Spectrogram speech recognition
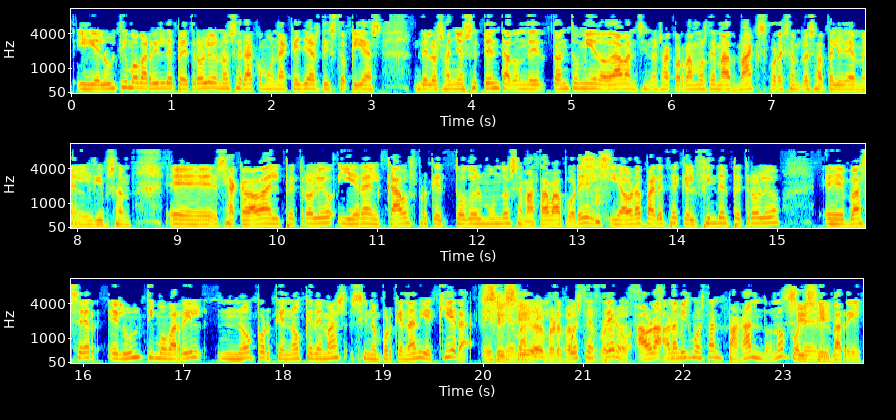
Y el último barril de petróleo no será como en aquellas distopías de los años 70 donde tanto miedo daban, si nos acordamos de Mad Max, por ejemplo, esa peli de Mel Gibson, eh, se acababa el petróleo y era el caos porque todo el mundo se mataba por él. Y ahora parece que el fin del petróleo eh, va a ser el último barril, no porque no quede más, sino porque nadie quiera ese sí, barril, es que cueste es cero. verdad. Ahora, ahora mismo están pagando ¿no? por Sí, el barril.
